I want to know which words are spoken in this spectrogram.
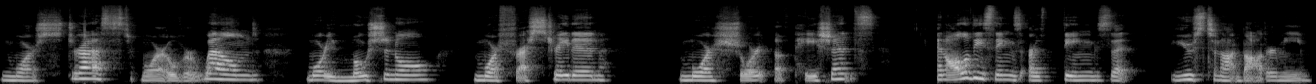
more stressed, more overwhelmed, more emotional, more frustrated, more short of patience. And all of these things are things that used to not bother me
